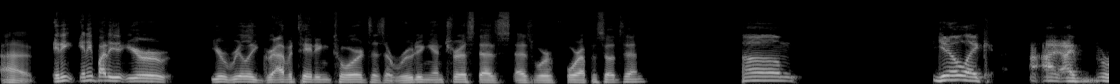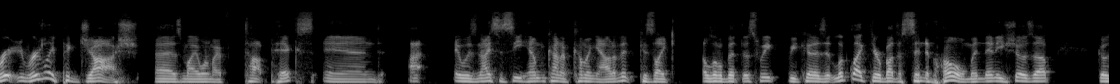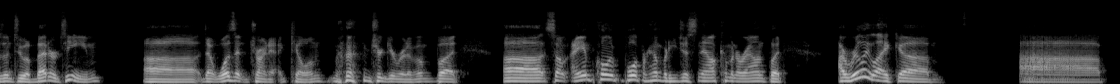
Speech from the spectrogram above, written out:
uh, any anybody that you're you're really gravitating towards as a rooting interest as as we're four episodes in? Um, you know, like I, I originally picked Josh as my one of my top picks, and I it was nice to see him kind of coming out of it because like a little bit this week because it looked like they're about to send him home, and then he shows up, goes into a better team, uh, that wasn't trying to kill him, to get rid of him, but uh, so I am pulling pulling for him, but he just now coming around, but I really like um, uh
